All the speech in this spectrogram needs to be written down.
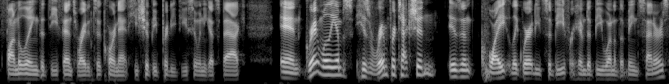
funneling the defense right into Kornet, he should be pretty decent when he gets back. And Grant Williams, his rim protection isn't quite like where it needs to be for him to be one of the main centers,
